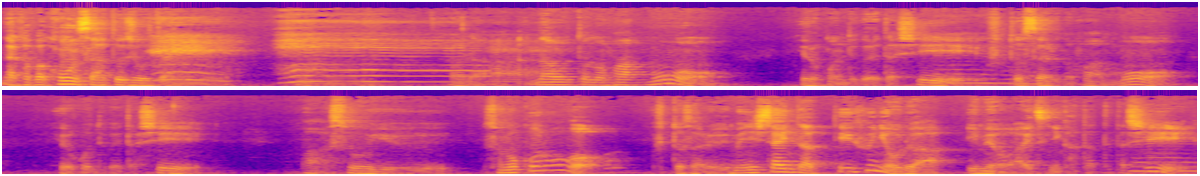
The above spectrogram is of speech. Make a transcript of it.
半ばコンサート状態に。え？直人のファンも喜んでくれたし、フットサルのファンも喜んでくれたし、まあそういう、その頃、フットサルを夢にしたいんだっていうふうに俺は夢をあいつに語ってたし、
